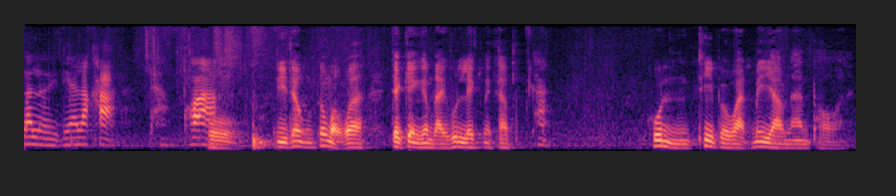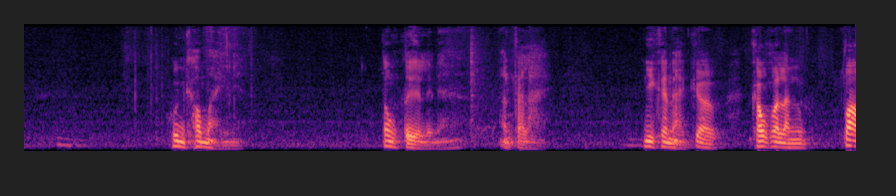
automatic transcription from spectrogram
ก็เลยเนี่ยแหละค่ะทางความโอ้นี่ต้องต้องบอกว่าจะเก่งกำไรหุ้นเล็กนะครับค่ะ หุ้นที่ประวัติไม่ยาวนานพอ หุ้นเข้าใหม่เนี่ย ต้องเตือนเลยนะ อันตราย นี่ขนาดก็เขากำลังเฝ้า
